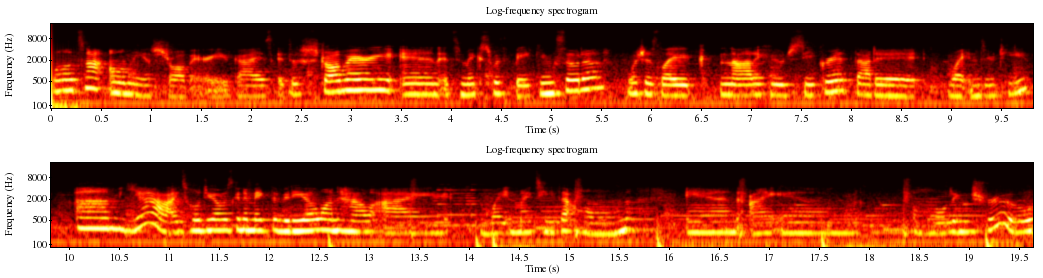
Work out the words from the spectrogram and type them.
Well, it's not only a strawberry, you guys. It's a strawberry and it's mixed with baking soda, which is like not a huge secret that it whitens your teeth. Um, yeah, I told you I was gonna make the video on how I whiten my teeth at home and I am holding true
